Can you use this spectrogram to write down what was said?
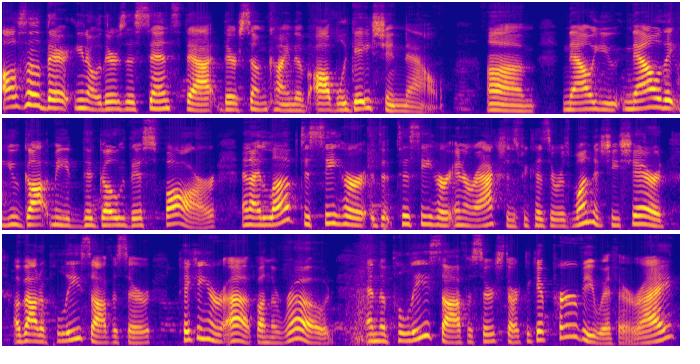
Also there you know there's a sense that there's some kind of obligation now. Um, now you now that you got me to go this far and i love to see her to see her interactions because there was one that she shared about a police officer picking her up on the road and the police officers start to get pervy with her right?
